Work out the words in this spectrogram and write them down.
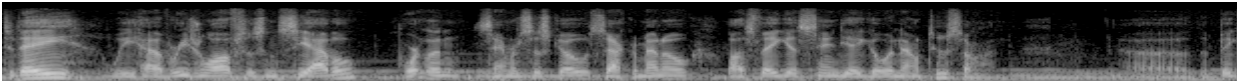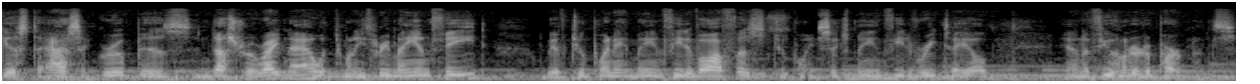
Today, we have regional offices in Seattle, Portland, San Francisco, Sacramento, Las Vegas, San Diego, and now Tucson. Biggest asset group is industrial right now with 23 million feet. We have 2.8 million feet of office, 2.6 million feet of retail, and a few hundred apartments.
